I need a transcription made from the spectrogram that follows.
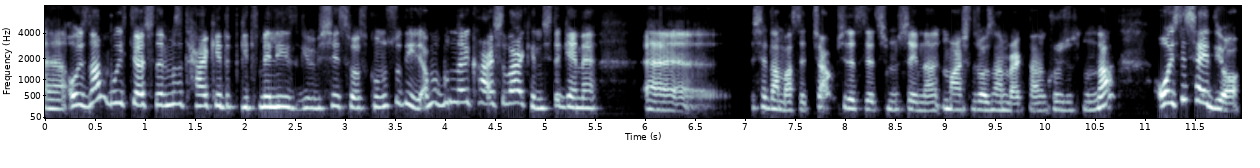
Ee, o yüzden bu ihtiyaçlarımızı terk edip gitmeliyiz gibi bir şey söz konusu değil. Ama bunları karşılarken işte gene e, şeyden bahsedeceğim. Şiddet İletişim şeyinden Marshall Rosenberg'den kurucusundan. O ise şey diyor.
